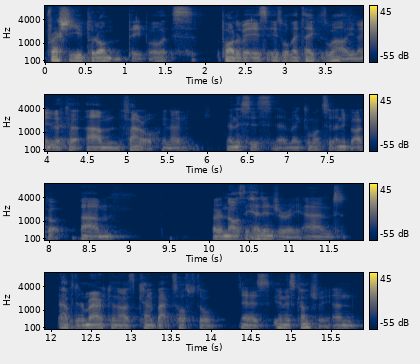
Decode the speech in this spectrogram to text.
pressure you put on people, it's part of it is is what they take as well. You know, you look at um, Farrell, you know, and this is uh, may come on to anybody. I got um, a nasty head injury, and it happened in America, and I was coming back to hospital in this in this country, and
